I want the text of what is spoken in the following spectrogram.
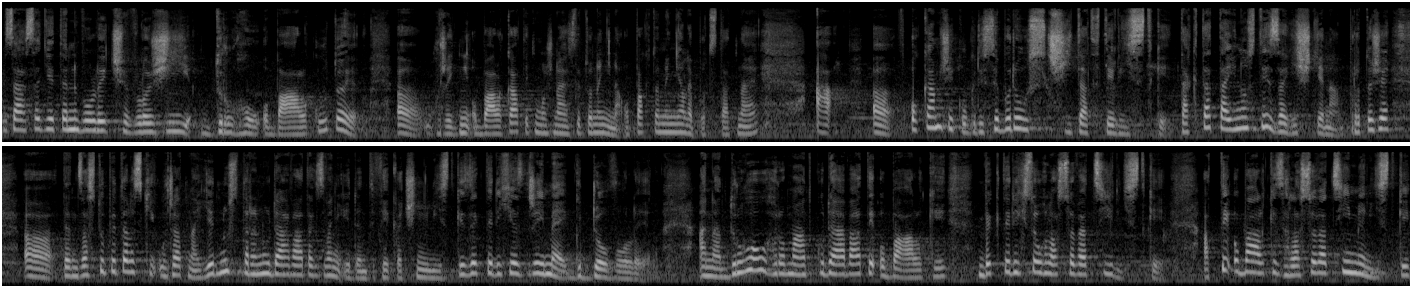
v zásadě ten volič vloží druhou obálku, to je uh, úřední obálka, teď možná, jestli to není naopak, to není ale podstatné. A v okamžiku, kdy se budou sčítat ty lístky, tak ta tajnost je zajištěna, protože ten zastupitelský úřad na jednu stranu dává takzvané identifikační lístky, ze kterých je zřejmé, kdo volil, a na druhou hromádku dává ty obálky, ve kterých jsou hlasovací lístky. A ty obálky s hlasovacími lístky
